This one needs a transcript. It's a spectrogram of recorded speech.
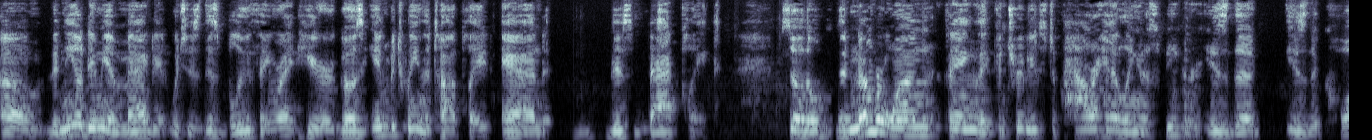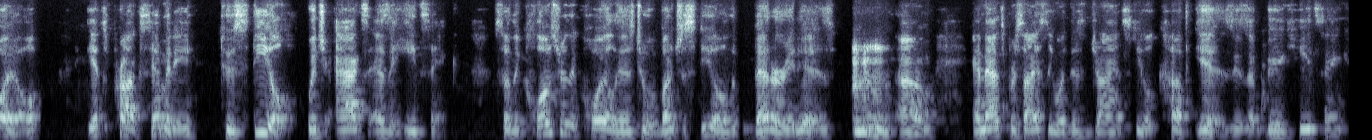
um, the neodymium magnet, which is this blue thing right here, goes in between the top plate and this back plate. So the, the number one thing that contributes to power handling in a speaker is the is the coil, its proximity to steel, which acts as a heat sink. So the closer the coil is to a bunch of steel, the better it is. um, and that's precisely what this giant steel cup is, is a big heat sink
